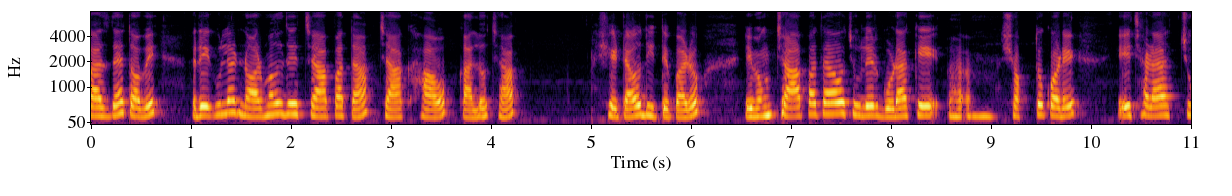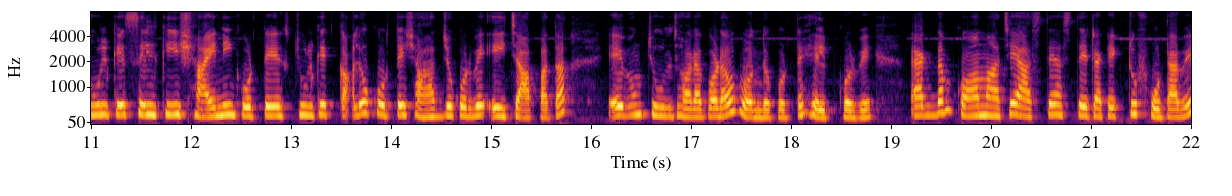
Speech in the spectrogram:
কাজ দেয়। তবে রেগুলার নর্মাল যে চা পাতা, চা খাও, কালো চা, সেটাও দিতে পারো এবং চা পাতাও চুলের গোড়াকে শক্ত করে এছাড়া চুলকে সিল্কি শাইনি করতে, চুলকে কালো করতে সাহায্য করবে এই চা পাতা এবং চুল ঝরা পড়াও বন্ধ করতে হেল্প করবে। একদম কম আঁচে আস্তে আস্তে এটাকে একটু ফোটাবে।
